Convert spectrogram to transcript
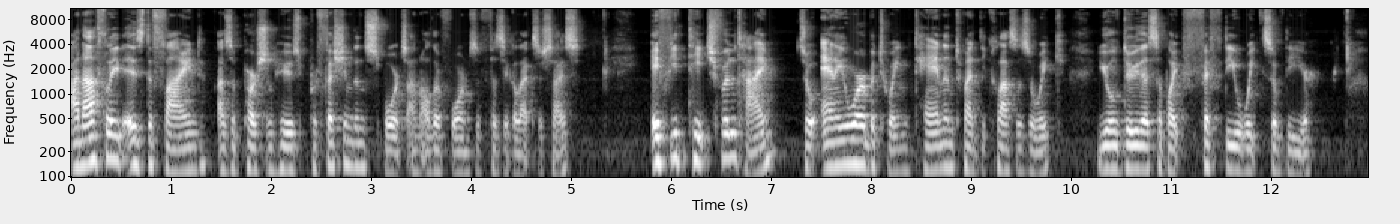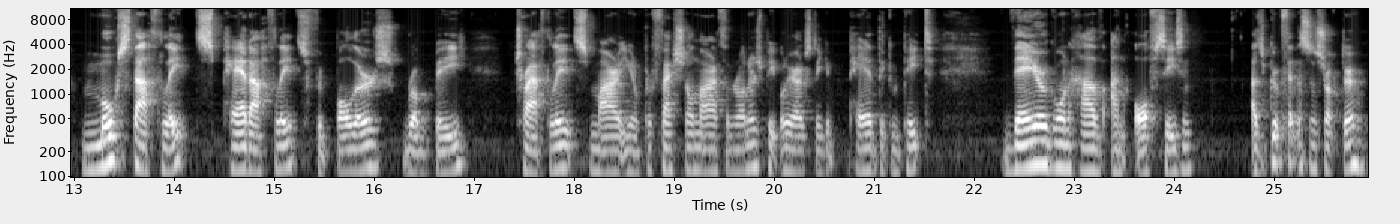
An athlete is defined as a person who is proficient in sports and other forms of physical exercise. If you teach full time, so anywhere between 10 and 20 classes a week, you'll do this about 50 weeks of the year. Most athletes, paid athletes, footballers, rugby, triathletes, mar- you know, professional marathon runners, people who are actually get paid to compete, they are going to have an off season. As a group fitness instructor,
